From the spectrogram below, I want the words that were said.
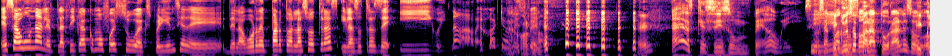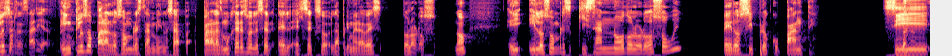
Esa una le platica cómo fue su experiencia de, de labor de parto a las otras y las otras de, y güey, no, mejor yo me Mejor espero. no. ¿Eh? Ah, es que sí es un pedo, güey. Sí. O sea, Incluso son para- naturales o, incluso-. Incluso para los hombres también. O sea, pa- para las mujeres suele ser el, el sexo la primera vez doloroso, ¿no? Y, y los hombres quizá no doloroso, güey, pero sí preocupante. Sí,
